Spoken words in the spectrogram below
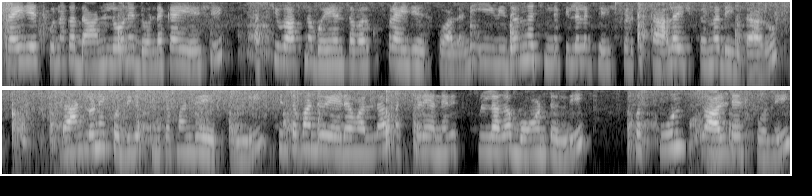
ఫ్రై చేసుకున్నాక దానిలోనే దొండకాయ వేసి పచ్చి వాసన పోయేంత వరకు ఫ్రై చేసుకోవాలండి. ఈ విధంగా చిన్నపిల్లలకు చేసి పెడితే చాలా ఇష్టంగా తింటారు. దాంట్లోనే కొద్దిగా చింతపండు వేసుకోండి. చింతపండు వేయడం వల్ల పచ్చడి అనేది ఫుల్గా బాగుంటుంది. ఒక స్పూన్ సాల్ట్ వేసుకోండి.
